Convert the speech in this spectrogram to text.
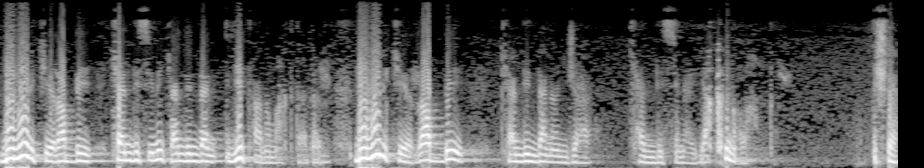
Bilir ki Rabbi kendisini kendinden iyi tanımaktadır. Bilir ki Rabbi kendinden önce kendisine yakın olandır. İşte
